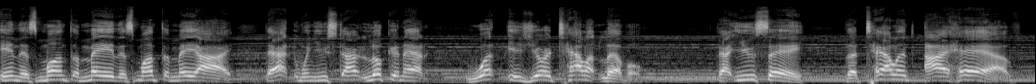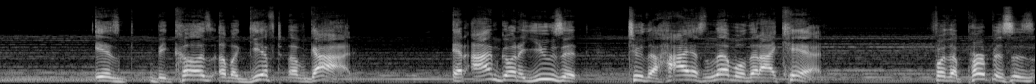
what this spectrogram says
in this month of May, this month of May, I, that when you start looking at what is your talent level, that you say, the talent I have is because of a gift of God. And I'm going to use it to the highest level that I can for the purposes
